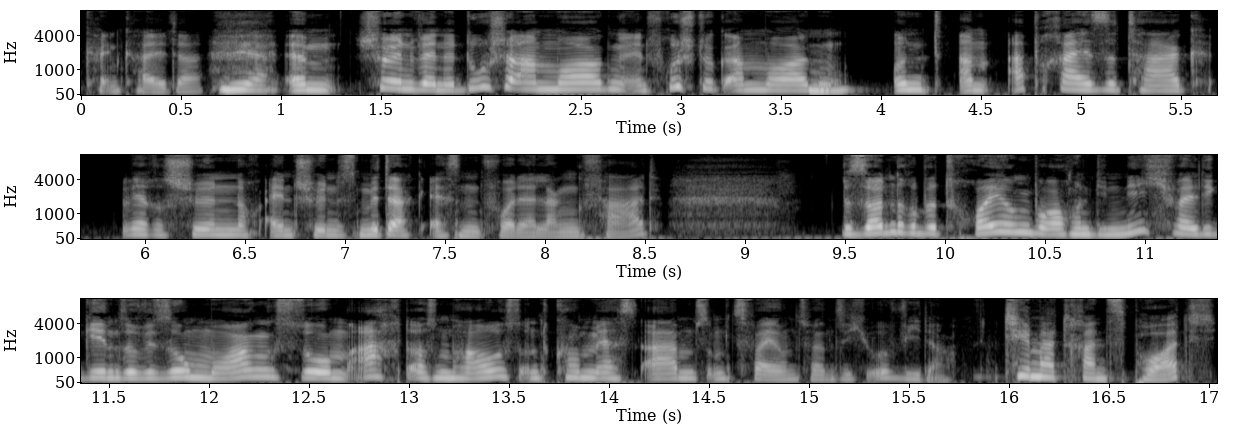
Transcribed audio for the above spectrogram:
kein kalter. Ja. Ähm, schön wäre eine Dusche am Morgen, ein Frühstück am Morgen mhm. und am Abreisetag wäre es schön, noch ein schönes Mittagessen vor der langen Fahrt. Besondere Betreuung brauchen die nicht, weil die gehen sowieso morgens so um acht aus dem Haus und kommen erst abends um 22 Uhr wieder. Thema Transport.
